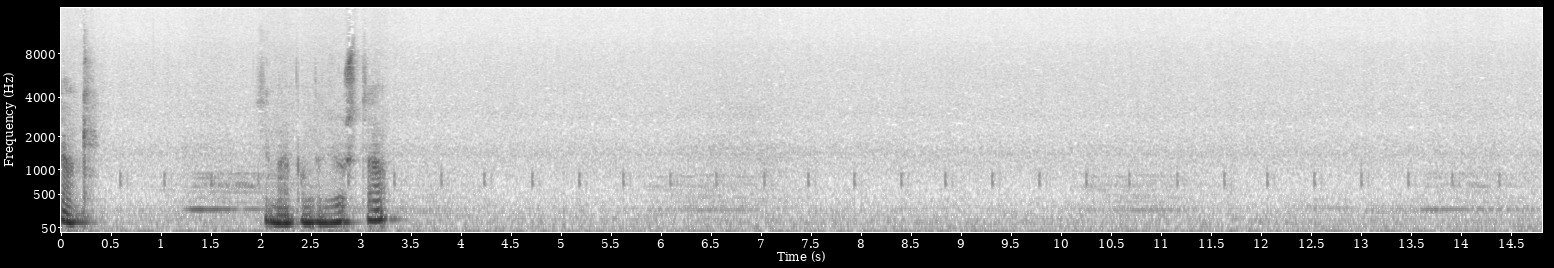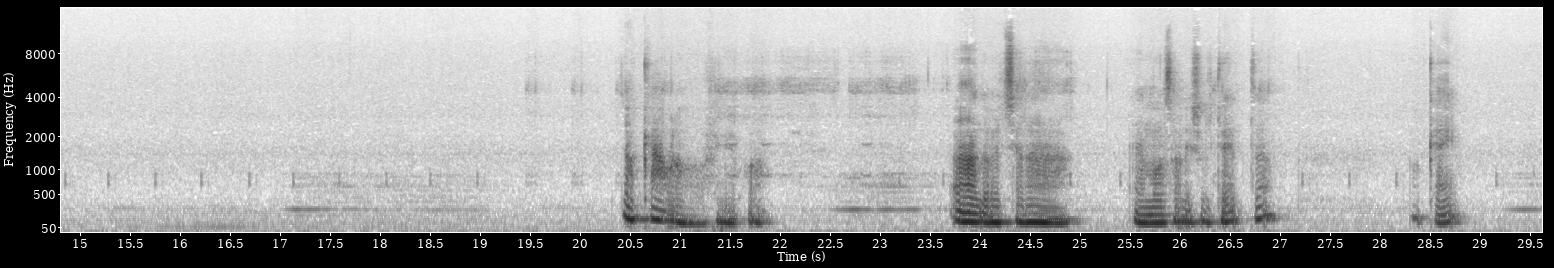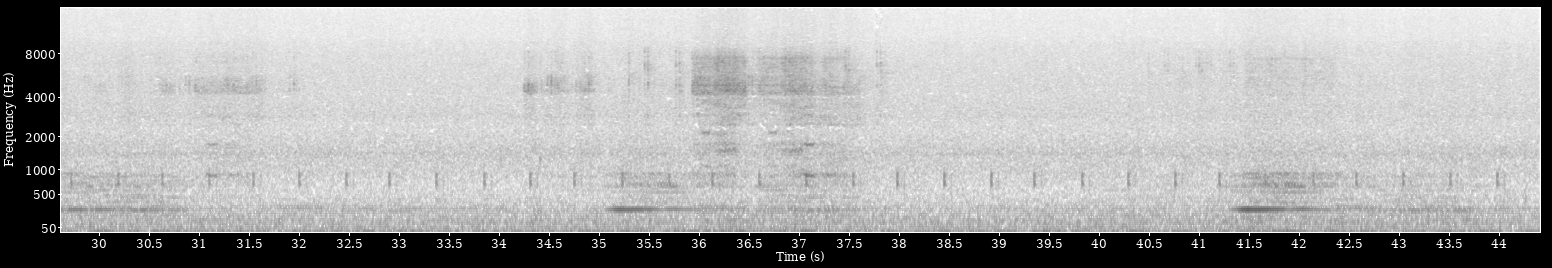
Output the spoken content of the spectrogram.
Ok. Sembra il punto giusto. Oh cavolo, finire qua. Ah, dove c'era il mostro lì sul tetto. Ok.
